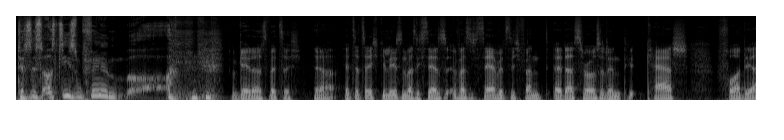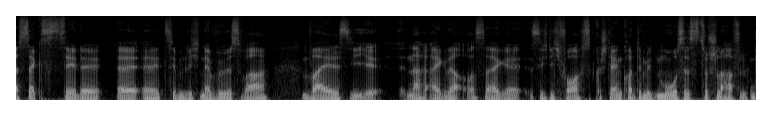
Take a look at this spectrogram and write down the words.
das ist aus diesem Film. Oh. okay, das ist witzig. Ja. Ich habe tatsächlich gelesen, was ich sehr, was ich sehr witzig fand, äh, dass Rosalind Cash vor der Sexszene äh, äh, ziemlich nervös war, weil sie nach eigener Aussage sich nicht vorstellen konnte, mit Moses zu schlafen.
